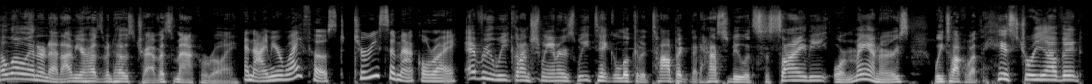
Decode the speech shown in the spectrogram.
Hello, Internet. I'm your husband host, Travis McElroy. And I'm your wife host, Teresa McElroy. Every week on Schmanners, we take a look at a topic that has to do with society or manners. We talk about the history of it.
